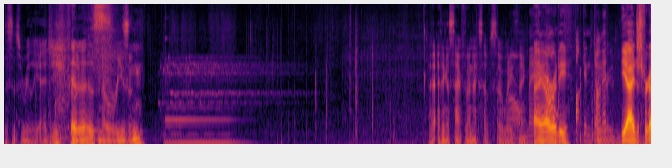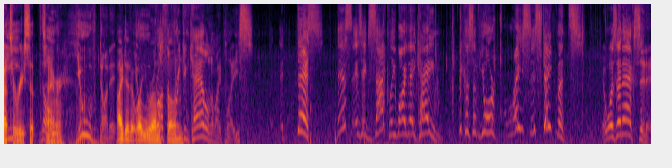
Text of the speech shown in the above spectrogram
This is really edgy for It like, no reason. I, I think it's time for the next episode. What do you Oh, think? man, I already- fucking done oh, it. Yeah, I just forgot to reset the no, timer. You've done it. I did it while you were on the brought phone. the freaking cattle to my place. This, this is exactly why they came. Because of your racist statements. It was an accident.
